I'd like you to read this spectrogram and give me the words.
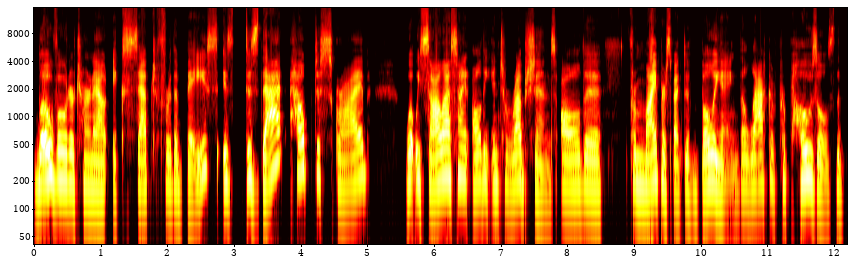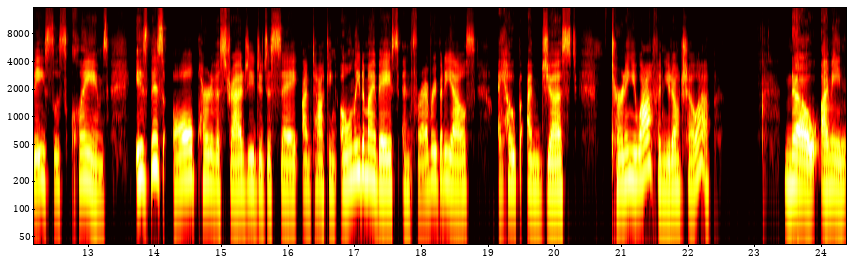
low voter turnout except for the base is does that help describe what we saw last night all the interruptions all the from my perspective, bullying, the lack of proposals, the baseless claims. Is this all part of a strategy to just say, I'm talking only to my base and for everybody else? I hope I'm just turning you off and you don't show up. No, I mean,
